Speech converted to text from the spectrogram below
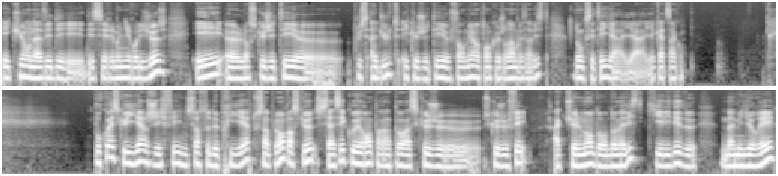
et qu'on avait des, cérémonies religieuses. Et euh, lorsque j'étais euh, plus adulte et que j'étais euh, formé en tant que gendarme réserviste, donc c'était il y a, il y a, 4-5 ans. Pourquoi est-ce que hier j'ai fait une sorte de prière? Tout simplement parce que c'est assez cohérent par rapport à ce que je, fais actuellement dans ma vie, qui est l'idée de m'améliorer,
